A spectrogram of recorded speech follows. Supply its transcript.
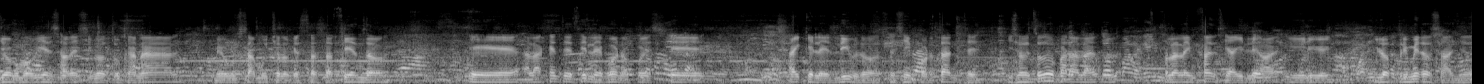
Yo como bien sabes sigo tu canal, me gusta mucho lo que estás haciendo. Eh, a la gente decirle, bueno, pues que hay que leer libros, es importante, y sobre todo para la, para la infancia y, los primeros años.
